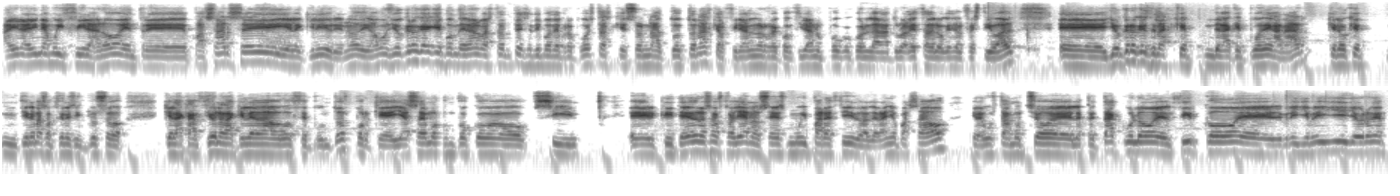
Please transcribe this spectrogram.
hay una línea muy fina, ¿no? Entre pasarse y el equilibrio, ¿no? Digamos, yo creo que hay que ponderar bastante ese tipo de propuestas que son autóctonas, que al final nos reconcilian un poco con la naturaleza de lo que es el festival. Eh, yo creo que es de las que, de la que puede ganar. Creo que mm, tiene más opciones incluso que la canción a la que le he dado 12 puntos, porque ya sabemos un poco si el criterio de los australianos es muy parecido al del año pasado, que le gusta mucho el espectáculo, el circo, el brilli brilli. Yo creo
